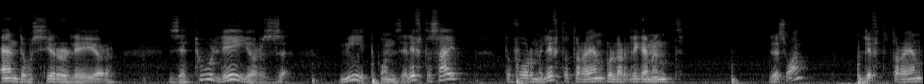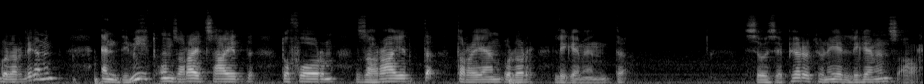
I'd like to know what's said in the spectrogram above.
and posterior layer. The two layers meet on the left side to form left triangular ligament this one left triangular ligament and meet on the right side to form the right triangular ligament so the peritoneal ligaments are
